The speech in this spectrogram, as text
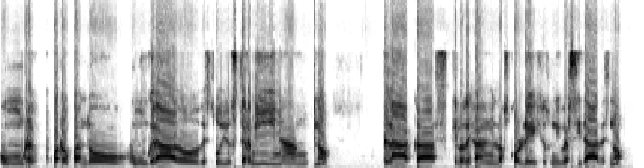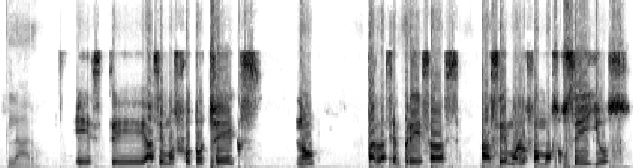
un recuerdo cuando un grado de estudios terminan, ¿no? Placas que lo dejan en los colegios, universidades, ¿no? Claro. Este, hacemos photochecks, ¿no? Para las empresas, hacemos los famosos sellos,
